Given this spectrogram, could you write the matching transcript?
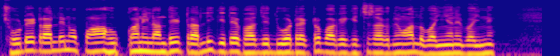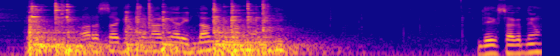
ਛੋਟੇ ਟਰਾਲੇ ਨੂੰ ਆਪਾਂ ਆਹ ਹੁੱਕਾਂ ਨਹੀਂ ਲਾਉਂਦੇ ਟਰਾਲੀ ਕਿਤੇ ਫਸ ਜੇ, ਦੂਆ ਟਰੈਕਟਰ ਪਾ ਕੇ ਖਿੱਚ ਸਕਦੇ ਹੋ ਆ ਲਵਾਈਆਂ ਨੇ ਬਾਈ ਨੇ। ਆ ਰੱਸਾ ਖਿੱਚਣ ਵਾਲੀਆਂ ਰੇਲਾਂ ਵੀ ਲਵਾਈਆਂ ਨੇ ਜੀ। ਦੇਖ ਸਕਦੇ ਹੋ।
